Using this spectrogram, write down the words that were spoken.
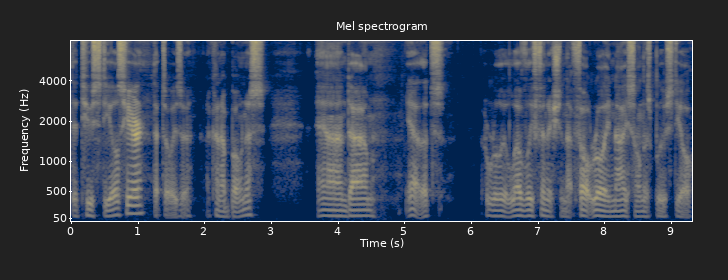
the two steels here. That's always a, a kind of bonus. And um, yeah, that's a really lovely finish, and that felt really nice on this blue steel.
